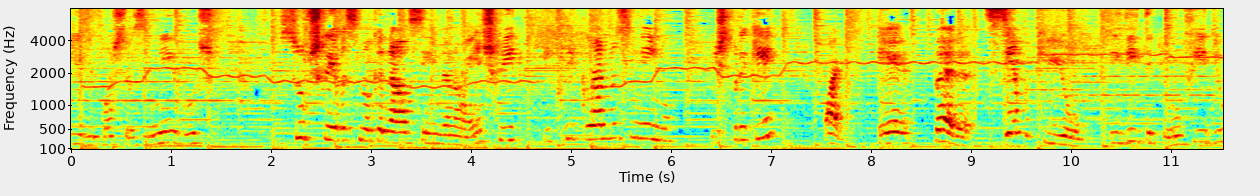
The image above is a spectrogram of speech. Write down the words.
vídeo com os seus amigos, subscreva-se no canal se ainda não é inscrito e clique lá no sininho. Isto para quê? Olha, é para sempre que eu edito aqui um vídeo,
